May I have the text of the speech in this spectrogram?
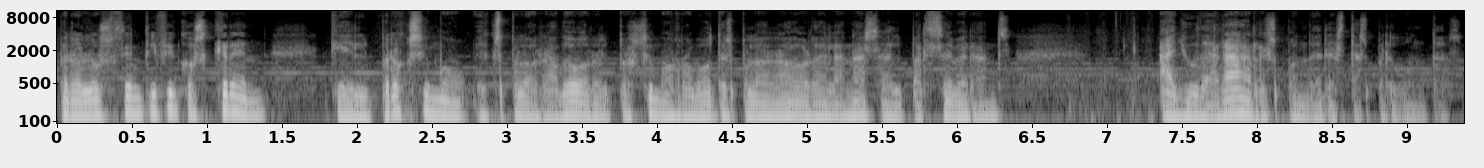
Pero los científicos creen que el próximo explorador, el próximo robot explorador de la NASA, el Perseverance, ayudará a responder estas preguntas.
